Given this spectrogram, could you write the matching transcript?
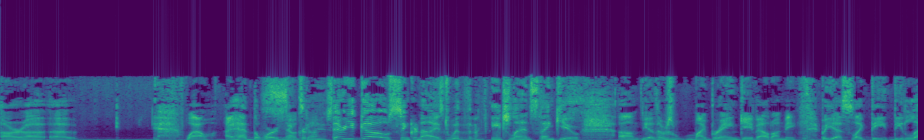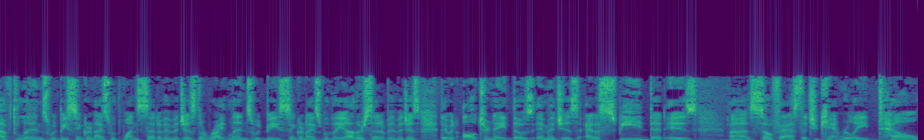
are. Wow, I had the word now it's gone. There you go, synchronized with each lens. Thank you. Um, yeah, there was my brain gave out on me. But yes, like the the left lens would be synchronized with one set of images. The right lens would be synchronized with the other set of images. They would alternate those images at a speed that is uh, so fast that you can't really tell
